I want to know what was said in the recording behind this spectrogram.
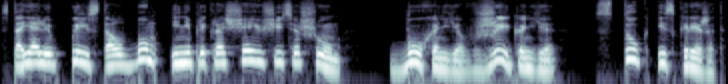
Стояли пыль столбом и непрекращающийся шум. Буханье, вжиканье, стук и скрежет.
